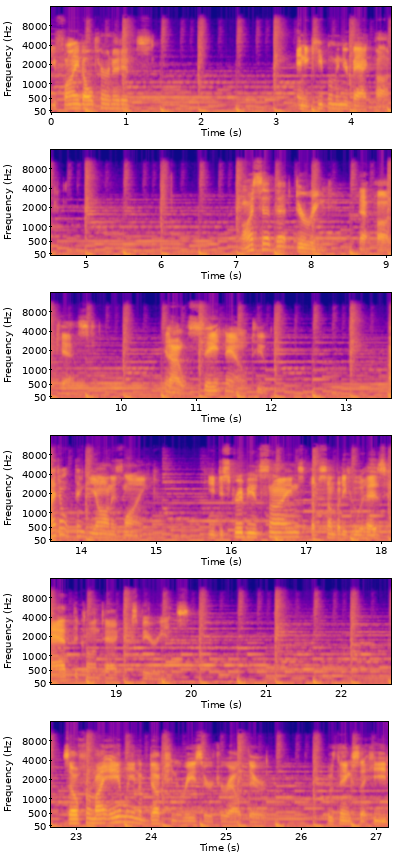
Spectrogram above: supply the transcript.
You find alternatives and you keep them in your back pocket. Well, I said that during that podcast and I will say it now, too. I don't think Jan is lying. He distributes signs of somebody who has had the contact experience. So, for my alien abduction researcher out there who thinks that he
